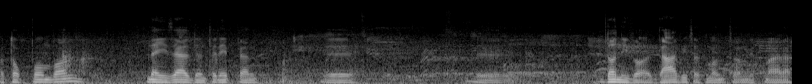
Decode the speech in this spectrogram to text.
a toppon van. Nehéz eldönteni éppen ö, ö, Danival, Dávidot mondtam itt már a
